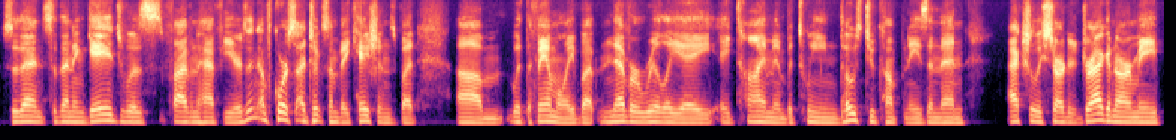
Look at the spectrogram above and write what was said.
So then, so then Engauge was five and a half years. And of course I took some vacations, but, um, with the family, but never really a, a time in between those two companies. And then actually started Dragon Army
